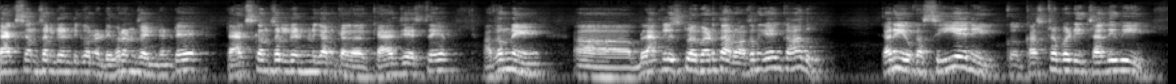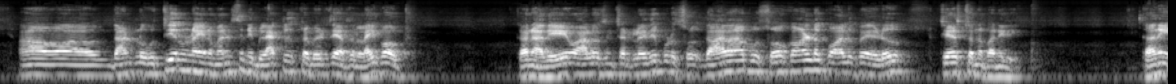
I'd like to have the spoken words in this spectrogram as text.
ట్యాక్స్ కన్సల్టెంట్కి ఉన్న డిఫరెన్స్ ఏంటంటే ట్యాక్స్ కన్సల్టెంట్ని కనుక క్యాచ్ చేస్తే అతన్ని బ్లాక్ లిస్ట్లో పెడతారు. అతనికి ఏం కాదు. కానీ ఒక సీఏని కష్టపడి చదివి దాంట్లో దాంట్లో ఉత్తీర్ణులైన మనిషిని బ్లాక్ లిస్ట్లో పెడితే అతను లైఫ్ అవుట్ కానీ అదేం ఆలోచించట్లేదు. ఇప్పుడు సో దాదాపు సోకాల్డ్ క్వాలిఫైడ్ చేస్తున్న పనిది. కానీ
